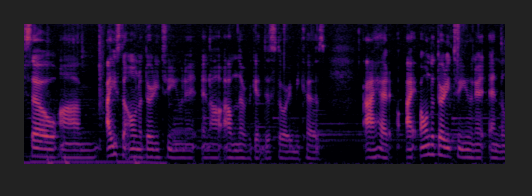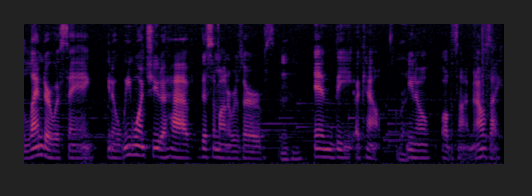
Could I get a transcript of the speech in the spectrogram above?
So um, I used to own a 32 unit, and I'll, I'll never forget this story because I had I owned a 32 unit, and the lender was saying, you know, we want you to have this amount of reserves in the account, Mm-hmm. Right. you know, all the time. And I was like,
